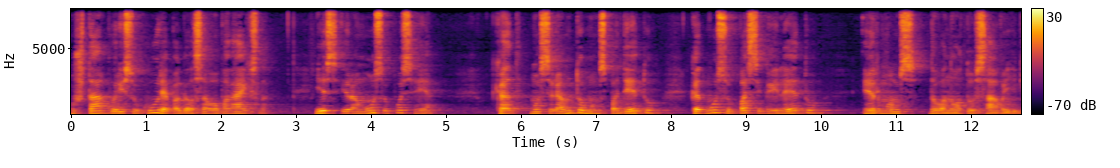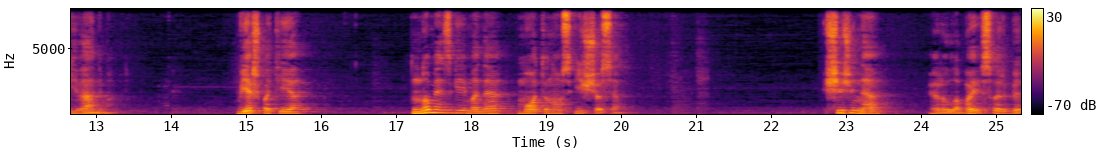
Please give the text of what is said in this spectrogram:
už tą, kurį sukūrė pagal savo paveikslą. Jis yra mūsų pusėje, kad mus remtų, mums padėtų, kad mūsų pasigailėtų ir mums dovanotų savąjį gyvenimą. Viešpatie numesgiai mane motinos iššiose. Ši žinia yra labai svarbi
